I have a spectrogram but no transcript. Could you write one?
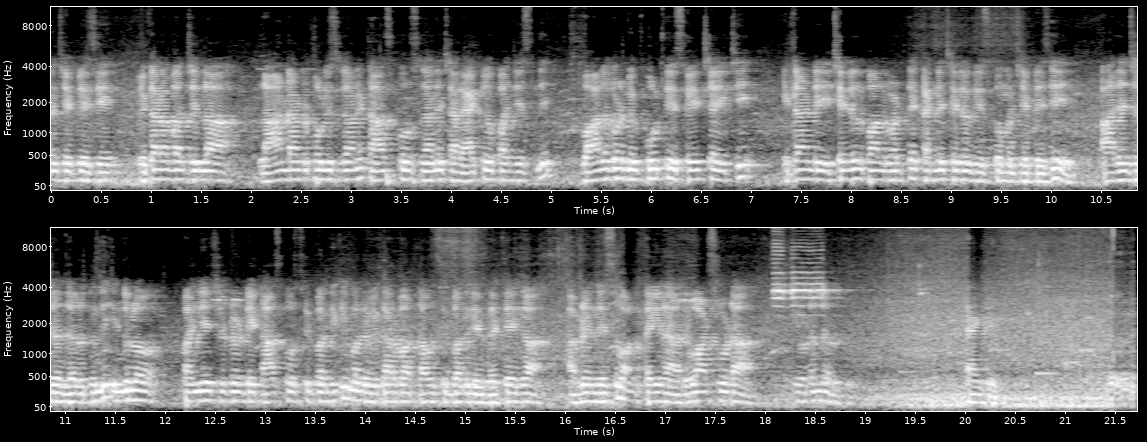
నుంచి చెప్పేసి వికారాబాద్ జిల్లా లా అండ్ ఆర్డర్ పోలీస్ కానీ టాస్క్ ఫోర్స్ కానీ చాలా యాక్టివ్గా పనిచేసింది. వాళ్ళు కూడా మేము పూర్తి స్వేచ్ఛ ఇచ్చి ఇట్లాంటి చర్యలు పాల్పడితే కఠిన చర్యలు తీసుకోమని చెప్పేసి ఆదేశించడం జరుగుతుంది. ఇందులో పనిచేసినటువంటి టాస్క్ ఫోర్స్ సిబ్బందికి మరియు వికారాబాద్ టౌన్ సిబ్బందిని నేను ప్రత్యేకంగా అభినందిస్తూ వాళ్ళకి తగిన రివార్డ్స్ కూడా ఇవ్వడం జరుగుతుంది. Thank you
